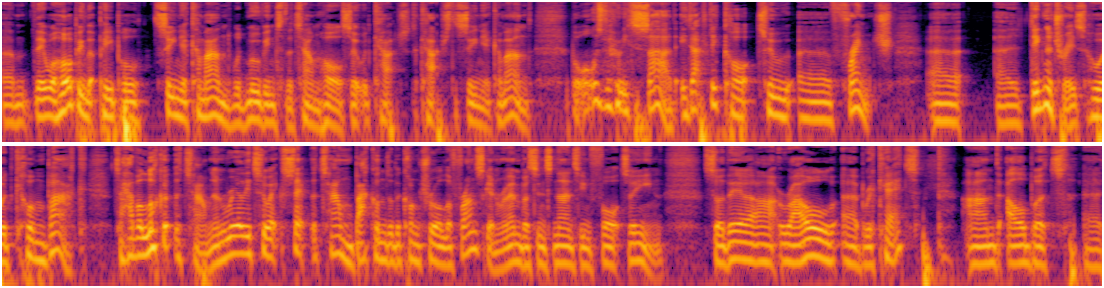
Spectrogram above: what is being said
um, they were hoping that people, senior command, would move into the town hall so it would catch catch the senior command. But what was very sad, it actually caught two uh, French uh, uh, dignitaries who had come back to have a look at the town and really to accept the town back under the control of France again. Remember, since 1914. So they are Raoul uh, Briquet and Albert uh.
